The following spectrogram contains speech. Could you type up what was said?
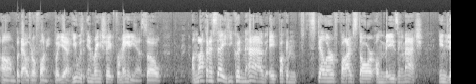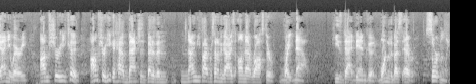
Um, but that was real funny. But yeah, he was in ring shape for Mania, so I'm not to say he couldn't have a fucking stellar, five-star, amazing match in January. I'm sure he could. I'm sure he could have matches better than 95% of the guys on that roster right now. He's that damn good. One of the best ever. Certainly.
